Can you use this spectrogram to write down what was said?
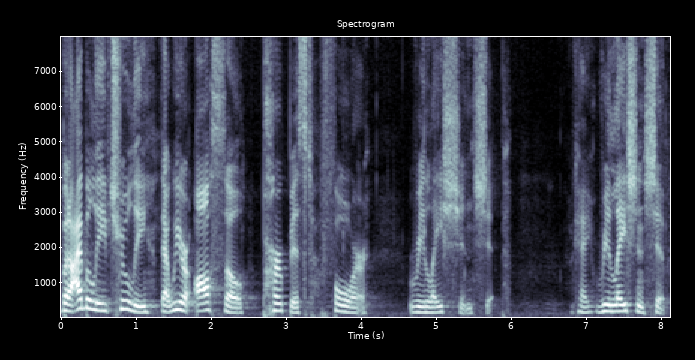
But I believe truly that we are also purposed for relationship. Okay, relationship.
